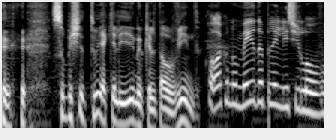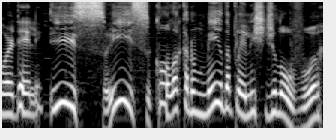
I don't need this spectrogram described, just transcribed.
substitui aquele hino que ele tá ouvindo. Coloca no meio da playlist de louvor dele. Isso, isso. Coloca no meio da playlist de louvor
